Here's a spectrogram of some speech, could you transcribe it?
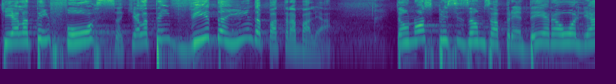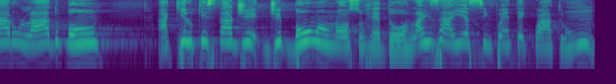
que ela tem força, que ela tem vida ainda para trabalhar. Então nós precisamos aprender a olhar o lado bom, aquilo que está de, de bom ao nosso redor. Lá em Isaías 54, 1,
